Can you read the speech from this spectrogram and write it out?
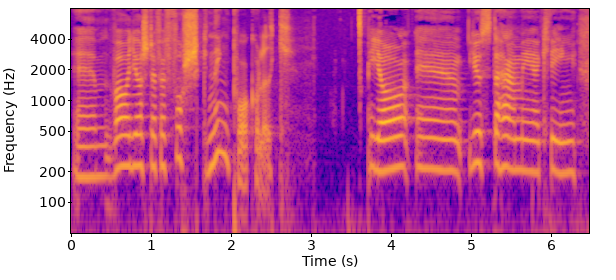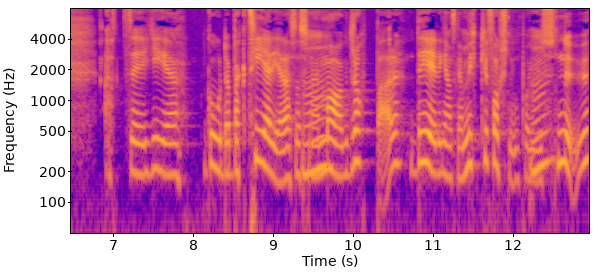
Eh, vad görs det för forskning på kolik? Ja, eh, just det här med kring att eh, ge goda bakterier, alltså sådana mm. magdroppar. Det är det ganska mycket forskning på just mm. nu.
